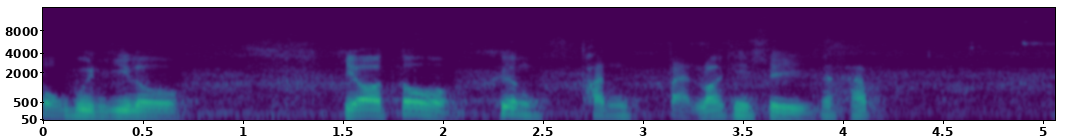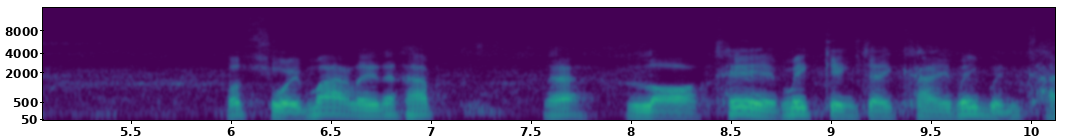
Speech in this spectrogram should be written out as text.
หกหมื่นกิโลเกียร์ออโต้เครื่องพันแปดร้อยทีซีนะครับรถสวยมากเลยนะครับนะหล่อเท่ไม่เกรงใจใครไม่เหมือนใคร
